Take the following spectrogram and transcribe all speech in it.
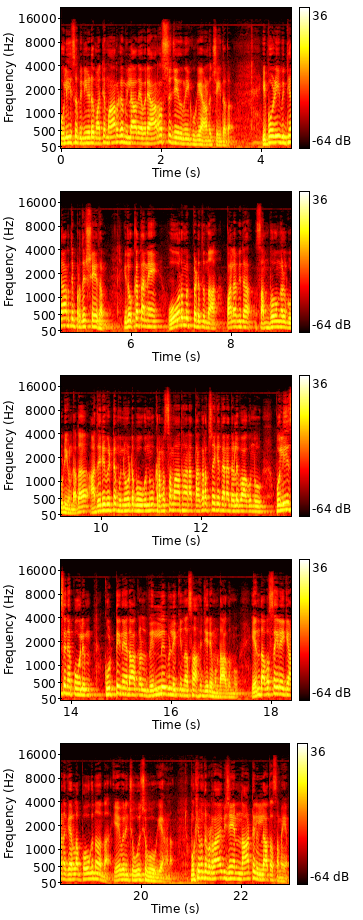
പോലീസ് പിന്നീട് മറ്റു മാർഗമില്ലാതെ അവരെ അറസ്റ്റ് ചെയ്തു നീക്കുകയാണ് ചെയ്തത്. ഇപ്പോൾ ഈ വിദ്യാർത്ഥി പ്രതിഷേധം ഇതൊക്കെ തന്നെ ഓർമ്മപ്പെടുത്തുന്ന പലവിധ സംഭവങ്ങൾ കൂടിയുണ്ട്. അത് അതിരുവിട്ട് മുന്നോട്ട് പോകുന്നു ക്രമസമാധാന തകർച്ചയ്ക്ക് തന്നെ തെളിവാകുന്നു പോലീസിനെ പോലും കുട്ടി നേതാക്കൾ വെല്ലുവിളിക്കുന്ന സാഹചര്യം ഉണ്ടാകുന്നു. എന്തവസ്ഥയിലേക്കാണ് കേരളം പോകുന്നതെന്ന് ഏവരും ചോദിച്ചു പോവുകയാണ്. മുഖ്യമന്ത്രി പിണറായി വിജയൻ നാട്ടിലില്ലാത്ത സമയം.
